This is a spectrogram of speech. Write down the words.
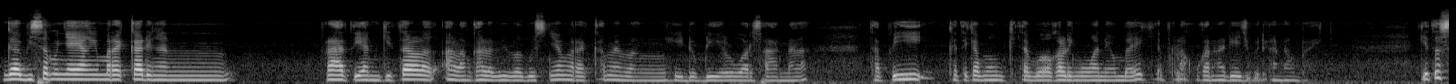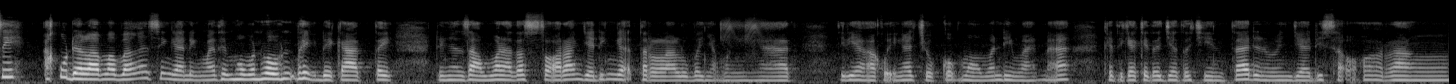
nggak bisa menyayangi mereka dengan perhatian kita alangkah lebih bagusnya mereka memang hidup di luar sana tapi ketika mau kita bawa ke lingkungan yang baik ya perlakukanlah dia juga dengan yang baik. Gitu sih. Aku udah lama banget sih nggak nikmatin momen-momen baik DKT dengan someone atau seseorang jadi nggak terlalu banyak mengingat. Jadi yang aku ingat cukup momen di mana ketika kita jatuh cinta dan menjadi seorang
